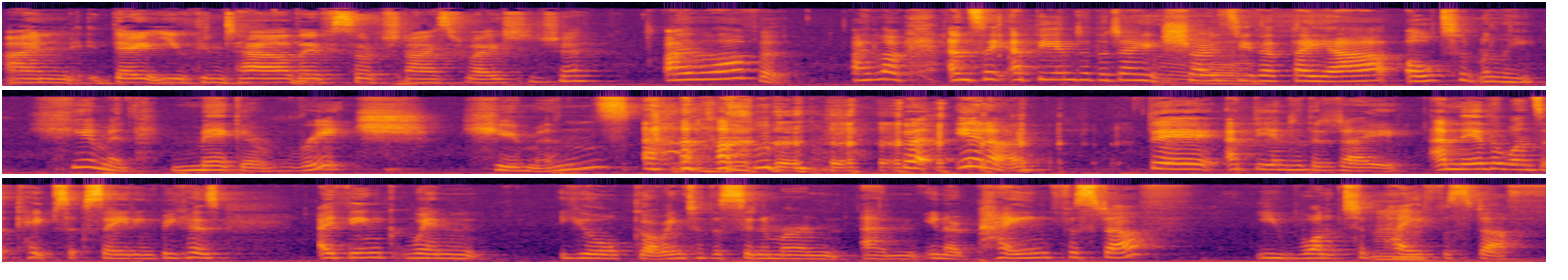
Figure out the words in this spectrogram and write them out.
and they you can tell they've such a nice relationship. I love it. I love and see at the end of the day it shows you hmm. that they are ultimately human, mega rich humans. Um, but you know, they're at the end of the day and they're the ones that keep succeeding because I think when you're going to the cinema and, and you know, paying for stuff, you want to pay for stuff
